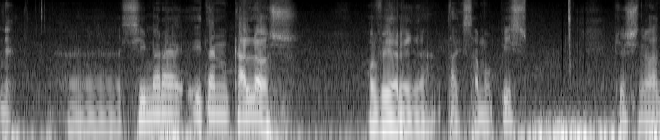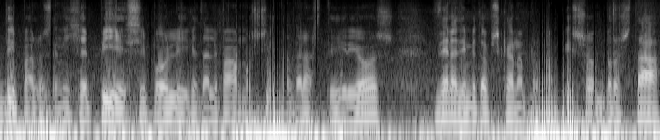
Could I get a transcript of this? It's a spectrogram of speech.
Ναι. Ε, σήμερα ήταν καλός ο Βιερίνια. Εντάξει, θα μου πεις ποιος είναι ο αντίπαλος. Δεν είχε πίεση πολύ και τα λοιπά. Όμως ήταν δραστήριος. Δεν αντιμετώπισε κανένα πρόβλημα πίσω. Μπροστά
